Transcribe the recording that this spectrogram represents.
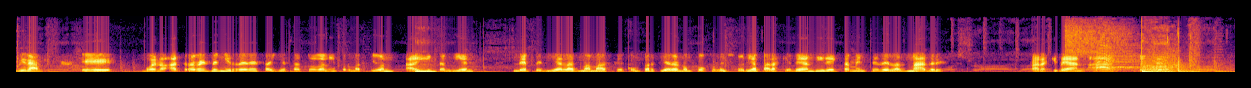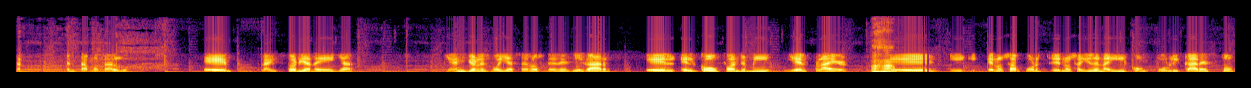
Mira, eh, bueno, a través de mis redes, ahí está toda la información. Ahí también le pedí a las mamás que compartieran un poco la historia para que vean directamente de las madres, para que vean, ah, entonces, algo. Eh, la historia de ella, bien, yo les voy a hacer a ustedes llegar el, el GoFundMe y el flyer, eh, y, que nos aporte, nos ayuden ahí con publicar esto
